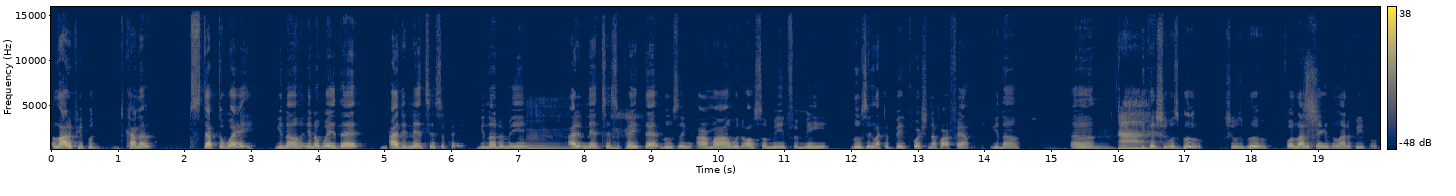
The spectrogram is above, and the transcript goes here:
a lot of people kind of stepped away you know in a way that i didn't anticipate you know what i mean i Mm. didn't Mhm. anticipate that losing our mom would also mean for me losing like a big portion of our family you know um, Mm. because she Ah. was glue she was glue for a lot of things and a lot of people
